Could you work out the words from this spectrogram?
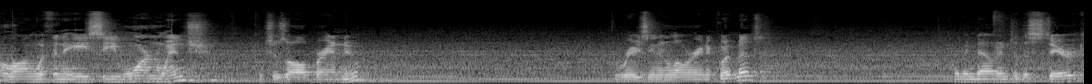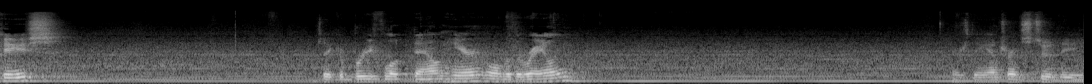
along with an AC Warn winch, which is all brand new raising and lowering equipment. Coming down into the staircase. Take a brief look down here over the railing. There's the entrance to the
